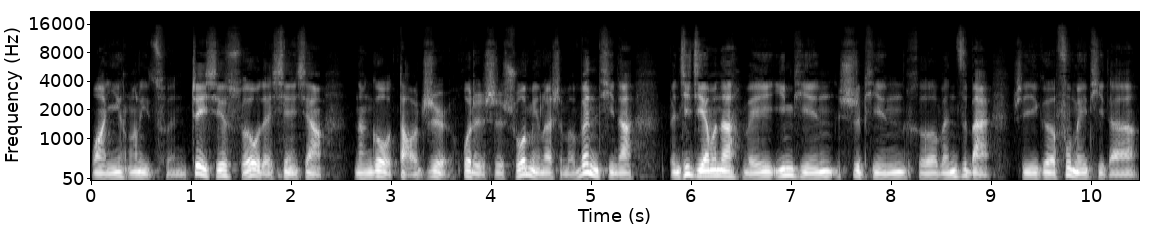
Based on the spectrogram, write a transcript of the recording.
往银行里存。这些所有的现象能够导致或者是说明了什么问题呢？本期节目呢为音频、视频和文字版，是一个副媒体的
